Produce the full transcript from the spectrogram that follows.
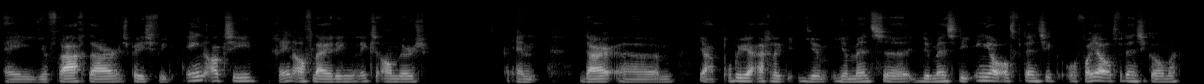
En je vraagt daar specifiek één actie. Geen afleiding, niks anders. En daar um, ja, probeer eigenlijk je, je mensen, de mensen die in jouw advertentie of van jouw advertentie komen,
